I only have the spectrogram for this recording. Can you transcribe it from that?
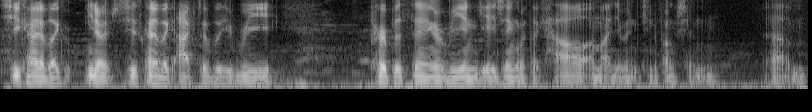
she kind of like you know she's kind of like actively repurposing or re-engaging with like how a monument can function um,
